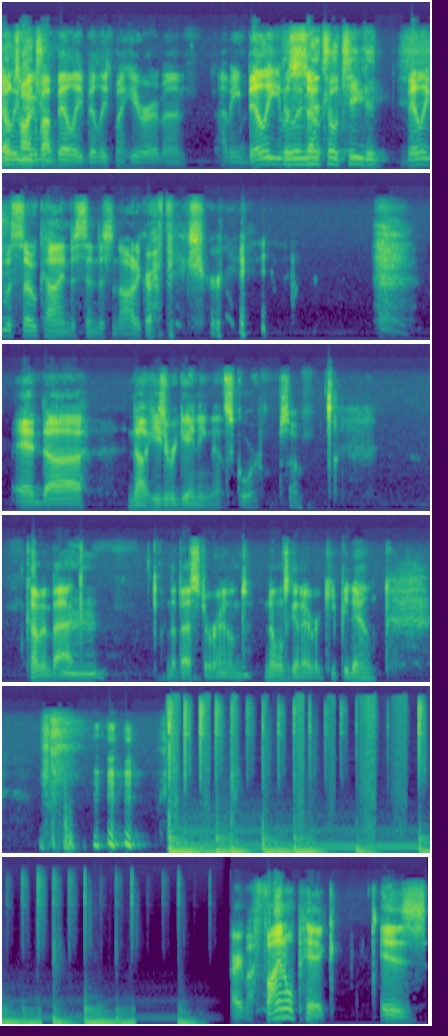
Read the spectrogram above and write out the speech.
Don't Billy talk Mitchell. about Billy. Billy's my hero, man. I mean, Billy was Billy so Mitchell cheated. Billy was so kind to send us an autograph picture. And uh no, he's regaining that score. So coming back, Mhm. the best around. No one's gonna ever keep you down. All right, my final pick is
